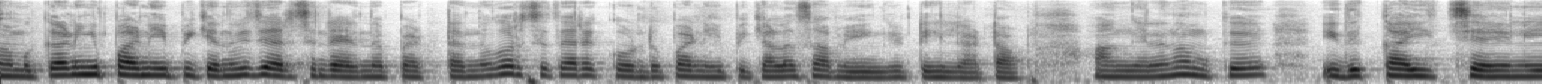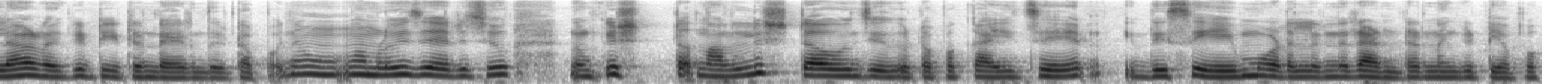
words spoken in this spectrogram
നമുക്കാണെങ്കിൽ പണിയിപ്പിക്കാമെന്ന് വിചാരിച്ചിട്ടുണ്ടായിരുന്നു. പെട്ടെന്ന് കുറച്ച് തിരക്കൊണ്ട് പണിയിപ്പിക്കാനുള്ള സമയം കിട്ടിയില്ല കേട്ടോ അങ്ങനെ നമുക്ക് ഇത് കൈച്ചേനിലാണ് കിട്ടിയിട്ടുണ്ടായിരുന്നത് കേട്ടോ അപ്പോൾ നമ്മൾ വിചാരിച്ചു നമുക്ക് ഇഷ്ടം നല്ല ഇഷ്ടമാവുകയും ചെയ്തു കേട്ടോ അപ്പോൾ കൈച്ചേൻ ഇത് സെയിം മോഡൽ തന്നെ രണ്ടെണ്ണം കിട്ടിയപ്പോൾ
